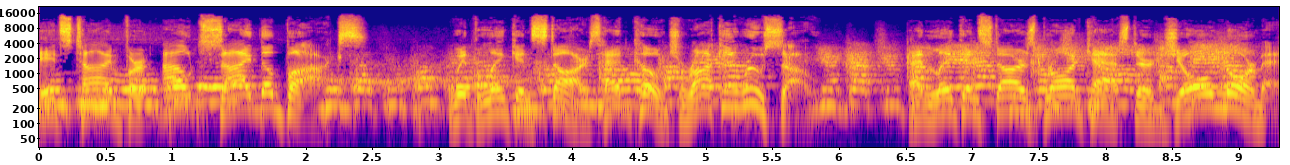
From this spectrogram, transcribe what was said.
It's time for Outside the Box with Lincoln Stars head coach Rocky Russo and Lincoln Stars broadcaster Joel Norman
